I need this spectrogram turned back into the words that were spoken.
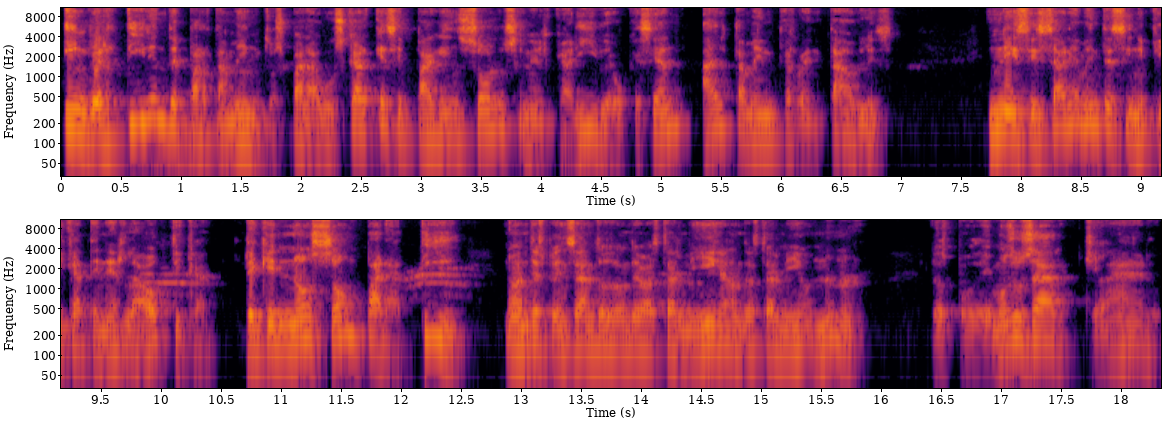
Invertir en departamentos para buscar que se paguen solos en el Caribe o que sean altamente rentables, necesariamente significa tener la óptica de que no son para ti. No andes pensando dónde va a estar mi hija, dónde va a estar mi hijo. No, no. Los podemos usar, claro,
